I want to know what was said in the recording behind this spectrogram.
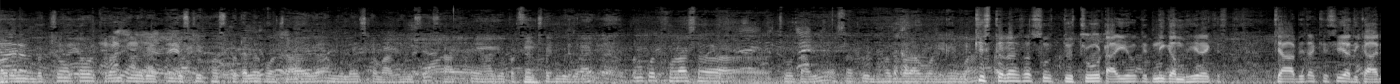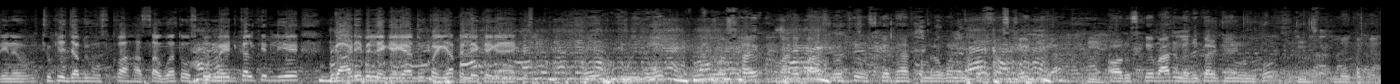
और उन बच्चों को तुरंत डिस्ट्रिक्ट हॉस्पिटल में पहुँचाया गया एंबुलेंस के माध्यम से। साथ में यहाँ जो प्रशिक्षक भी गए उनको थोड़ा सा चोट आई है ऐसा कोई बहुत बड़ा वो नहीं हुआ। किस तरह से जो चोट आई हो कितनी गंभीर है किस क्या अभी तक किसी अधिकारी ने क्योंकि जब उसका हादसा हुआ तो उसको मेडिकल के लिए गाड़ी पे लेके गया तो पहिया पे लेके गए हैं हमारे पास जो थी उसके तहत हम लोगों ने उनको फ़र्स्ट एड दिया और उसके बाद मेडिकल टीम उनको लेके गई।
